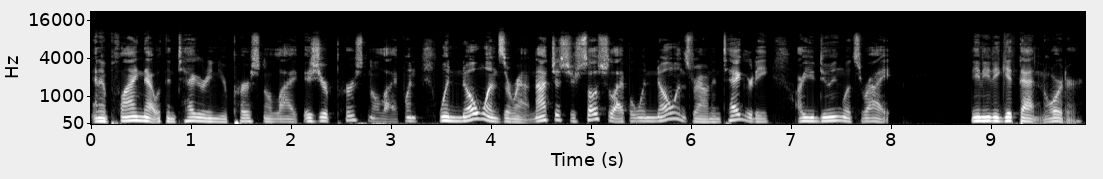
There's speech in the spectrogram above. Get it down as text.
and applying that with integrity in your personal life? Is your personal life, when, when no one's around, not just your social life, but when no one's around, integrity, are you doing what's right? You need to get that in order.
